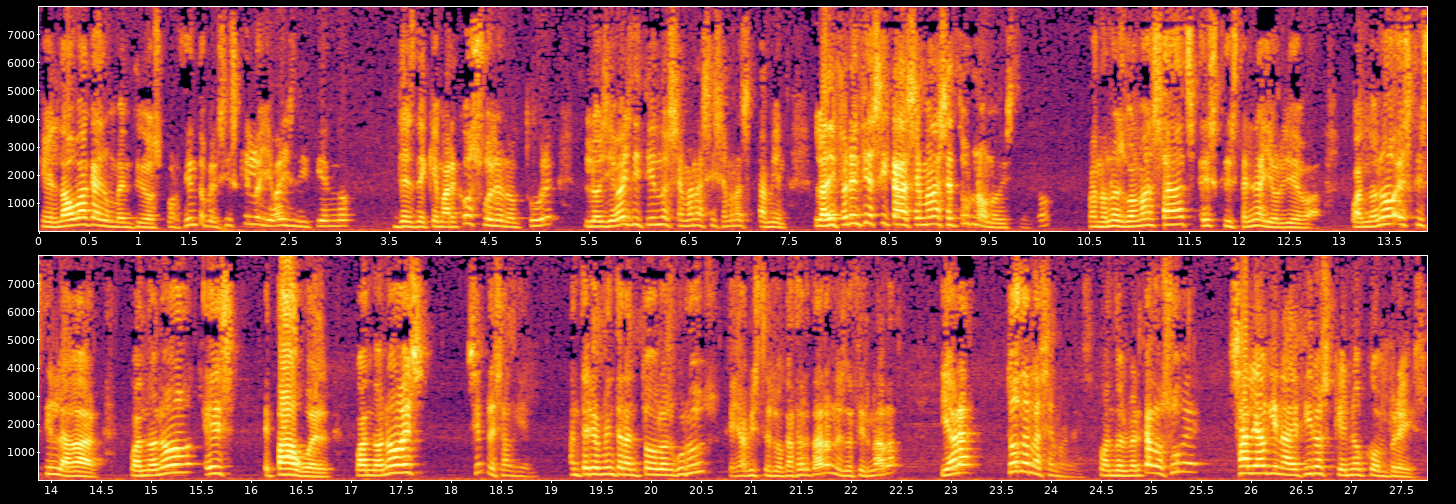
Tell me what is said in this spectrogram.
que el Dow va a caer un 22%, pero si es que lo lleváis diciendo desde que marcó suelo en octubre, lo lleváis diciendo semanas y semanas también. La diferencia es que cada semana se turna uno distinto. Cuando no es Goldman Sachs, es Cristalina Georgieva. Cuando no, es Christine Lagarde. Cuando no, es Powell. Cuando no, es... Siempre es alguien. Anteriormente eran todos los gurús, que ya viste lo que acertaron, es decir, nada. Y ahora, todas las semanas, cuando el mercado sube, sale alguien a deciros que no compréis.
